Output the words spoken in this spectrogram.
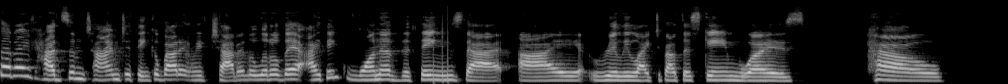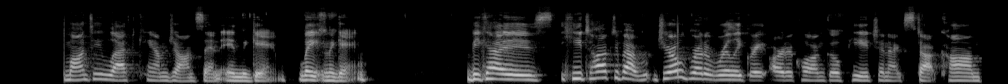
that I've had some time to think about it and we've chatted a little bit, I think one of the things that I really liked about this game was how Monty left Cam Johnson in the game, late in the game. Because he talked about, Gerald wrote a really great article on gophnx.com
